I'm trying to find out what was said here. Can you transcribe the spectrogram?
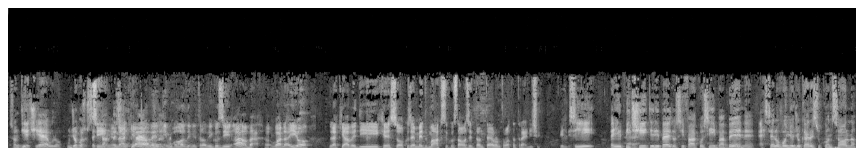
Sono 10 euro. Un gioco su 75 Sì, una chiave euro, di eh. Word che trovi così. Ah, beh, guarda, io la chiave di, che ne so, cos'è, Mad Max costava 70 euro, l'ho trovata a 13. Quindi... Sì, e il PC, eh. ti ripeto, si fa così, va bene. E se lo voglio giocare su console,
